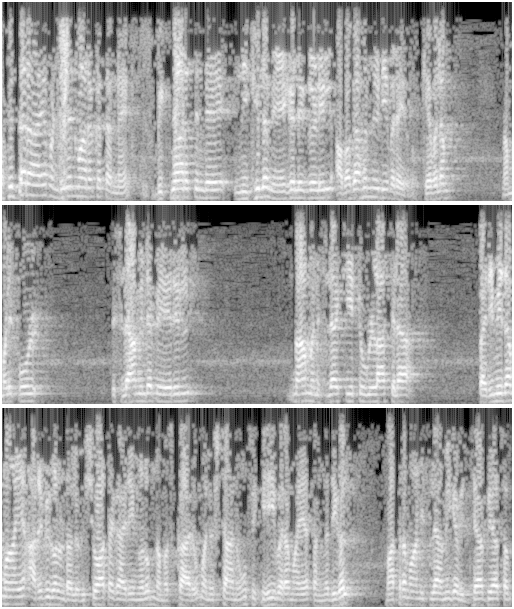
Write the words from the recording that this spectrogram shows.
പ്രസിദ്ധരായ പണ്ഡിതന്മാരൊക്കെ തന്നെ വിജ്ഞാനത്തിന്റെ നിഖില മേഖലകളിൽ അവഗാഹം നേടിയവരായിരുന്നു. കേവലം നമ്മളിപ്പോൾ ഇസ്ലാമിന്റെ പേരിൽ നാം മനസ്സിലാക്കിയിട്ടുള്ള ചില പരിമിതമായ അറിവുകളുണ്ടല്ലോ. വിശ്വാസ കാര്യങ്ങളും നമസ്കാരവും അനുഷ്ഠാനവും ഫിഖിപരമായ സംഗതികൾ മാത്രമാണ് ഇസ്ലാമിക വിദ്യാഭ്യാസം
